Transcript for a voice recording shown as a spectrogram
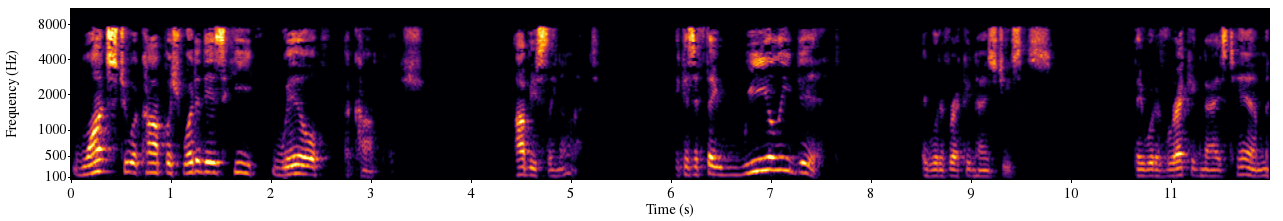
wants to accomplish, what it is He will accomplish? Obviously not. Because if they really did, they would have recognized Jesus. They would have recognized him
